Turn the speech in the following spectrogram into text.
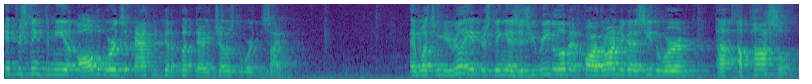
Interesting to me, all the words that Matthew could have put there, he chose the word disciple. And what's going to be really interesting is as you read a little bit farther on, you're going to see the word uh, apostle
